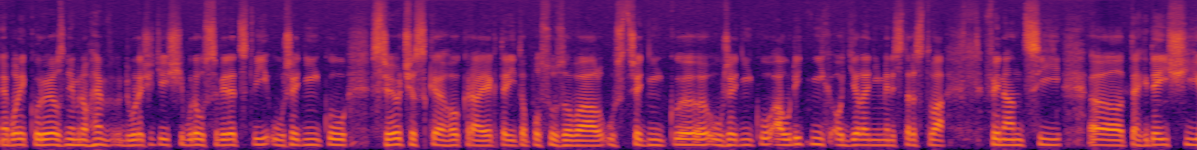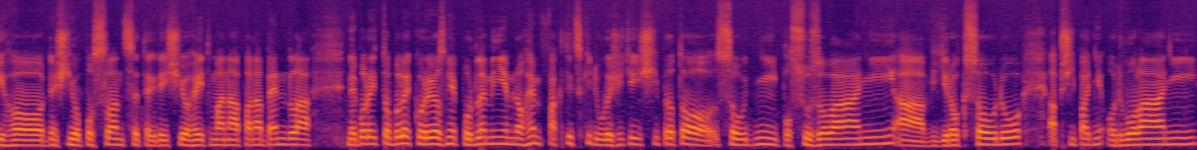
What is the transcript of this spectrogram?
neboli kuriozně mnohem důležitější budou svědectví úředníků středočeského kraje, který to posuzoval, ústředníků, úředníků auditních oddělení oddělení ministerstva financí, eh, tehdejšího dnešního poslance, tehdejšího hejtmana pana Bendla, neboli to byly kuriozně podle mě mnohem fakticky důležitější pro to soudní posuzování a výrok soudu a případně odvolání,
